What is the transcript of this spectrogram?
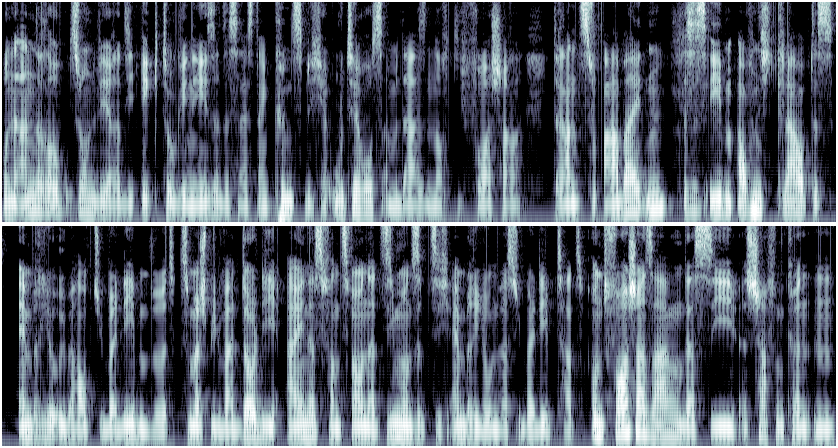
und eine andere Option wäre die Ektogenese, das heißt ein künstlicher Uterus, aber da sind noch die Forscher dran zu arbeiten. Es ist eben auch nicht klar, ob das Embryo überhaupt überleben wird. Zum Beispiel war Dolly eines von 277 Embryonen, was überlebt hat. Und Forscher sagen, dass sie es schaffen könnten,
